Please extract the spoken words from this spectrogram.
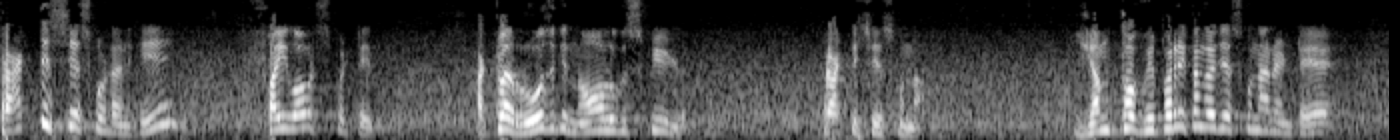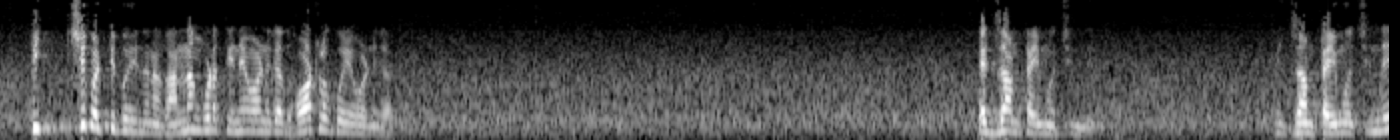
ప్రాక్టీస్ చేసుకోవడానికి ఫైవ్ అవర్స్ పట్టేది. అట్లా రోజుకి నాలుగు స్పీడ్లు. ప్రాక్టీస్ చేసుకున్నా. ఎంత విపరీతంగా చేసుకున్నానంటే పిచ్చి పట్టిపోయింది నాకు. అన్నం కూడా తినేవాడిని కాదు హోటల్కి పోయేవాడిని కాదు. ఎగ్జామ్ టైం వచ్చింది. ఎగ్జామ్ టైం వచ్చింది.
